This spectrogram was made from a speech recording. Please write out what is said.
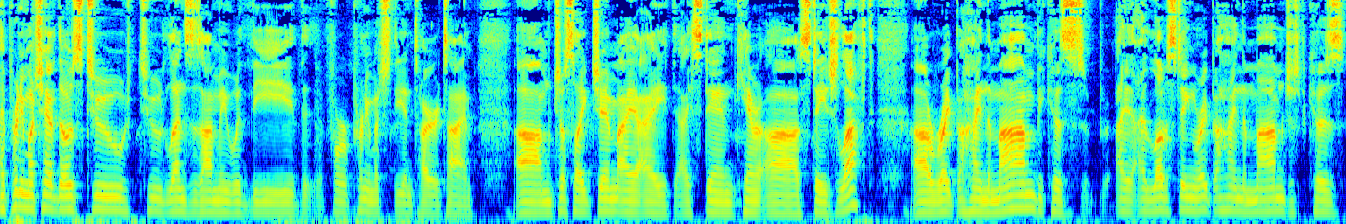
I pretty much have those two two lenses on me with the, the for pretty much the entire time. Um, just like Jim, I I, I stand camera uh, stage left, uh, right behind the mom because I, I love staying right behind the mom just because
